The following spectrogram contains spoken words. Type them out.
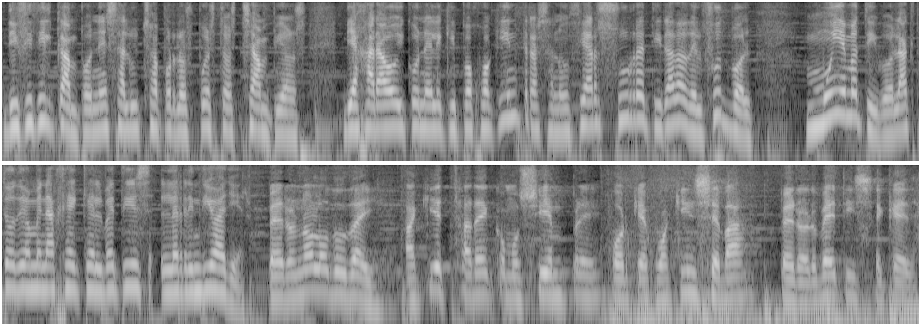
Difícil campo en esa lucha por los puestos Champions. Viajará hoy con el equipo Joaquín tras anunciar su retirada del fútbol. Muy emotivo el acto de homenaje que el Betis le rindió ayer. Pero no lo dudéis, aquí estaré como siempre porque Joaquín se va, pero el Betis se queda.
